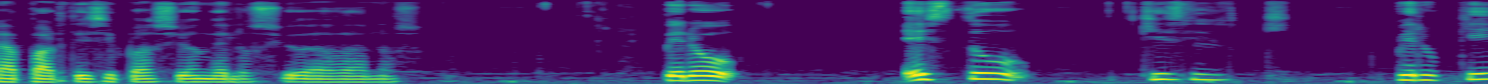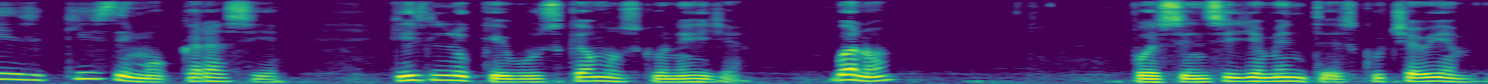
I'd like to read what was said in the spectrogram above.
la participación de los ciudadanos. Pero esto, ¿qué es, pero qué es, qué es democracia? ¿Qué es lo que buscamos con ella? Bueno, pues sencillamente, escucha bien,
